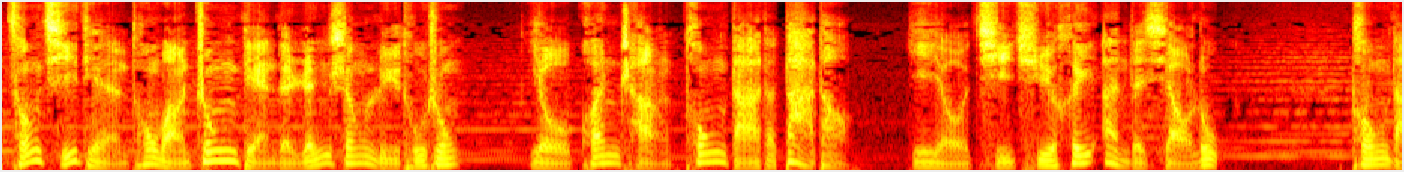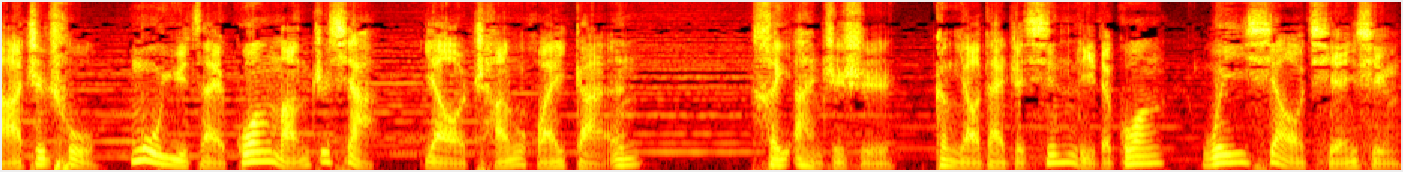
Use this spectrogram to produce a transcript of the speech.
从起点通往终点的人生旅途中。有宽敞通达的大道，也有崎岖黑暗的小路。通达之处，沐浴在光芒之下，要常怀感恩；黑暗之时，更要带着心里的光，微笑前行。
